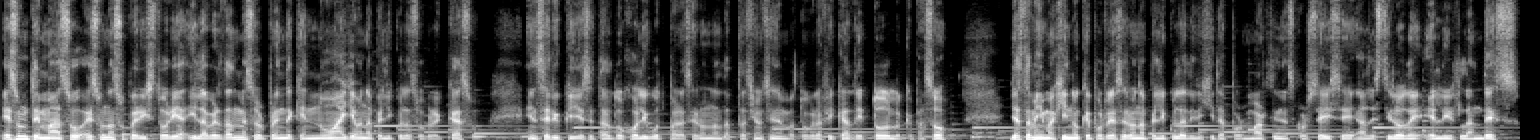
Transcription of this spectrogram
Es un temazo, es una super historia y la verdad me sorprende que no haya una película sobre el caso. En serio que ya se tardó Hollywood para hacer una adaptación cinematográfica de todo lo que pasó. Ya hasta me imagino que podría ser una película dirigida por Martin Scorsese al estilo de El Irlandés.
